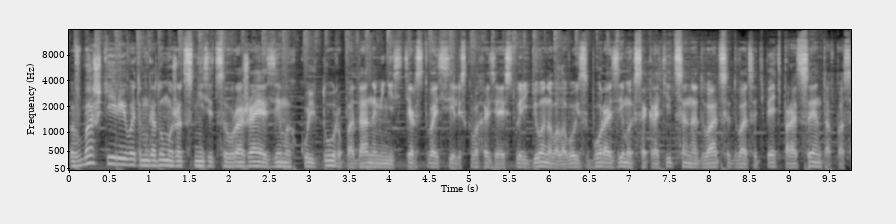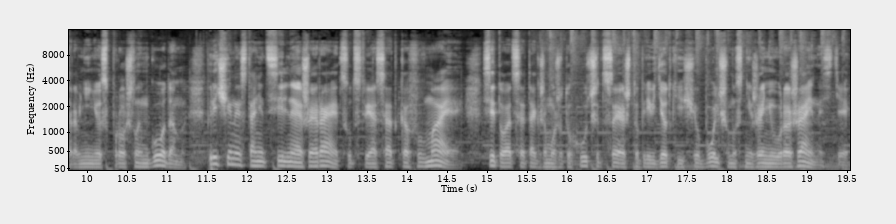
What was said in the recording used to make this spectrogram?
В Башкирии в этом году может снизиться урожай озимых культур. По данным Министерства сельского хозяйства региона, воловой сбор озимых сократится на 20-25% по сравнению с прошлым годом. Причиной станет сильная жара и отсутствие осадков в мае. Ситуация также может ухудшиться, что приведет к еще большему снижению урожайности.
